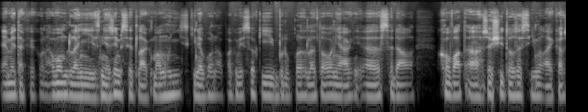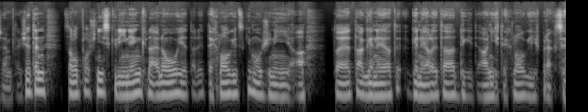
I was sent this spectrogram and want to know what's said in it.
je mi tak jako na omdlení, změřím si tlak, mám ho nízký nebo naopak vysoký, budu podle toho nějak eh, se dál chovat a řešit to se svým lékařem. Takže ten celoplošný screening najednou je tady technologicky možný a to je ta genialita digitálních technologií v praxi.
